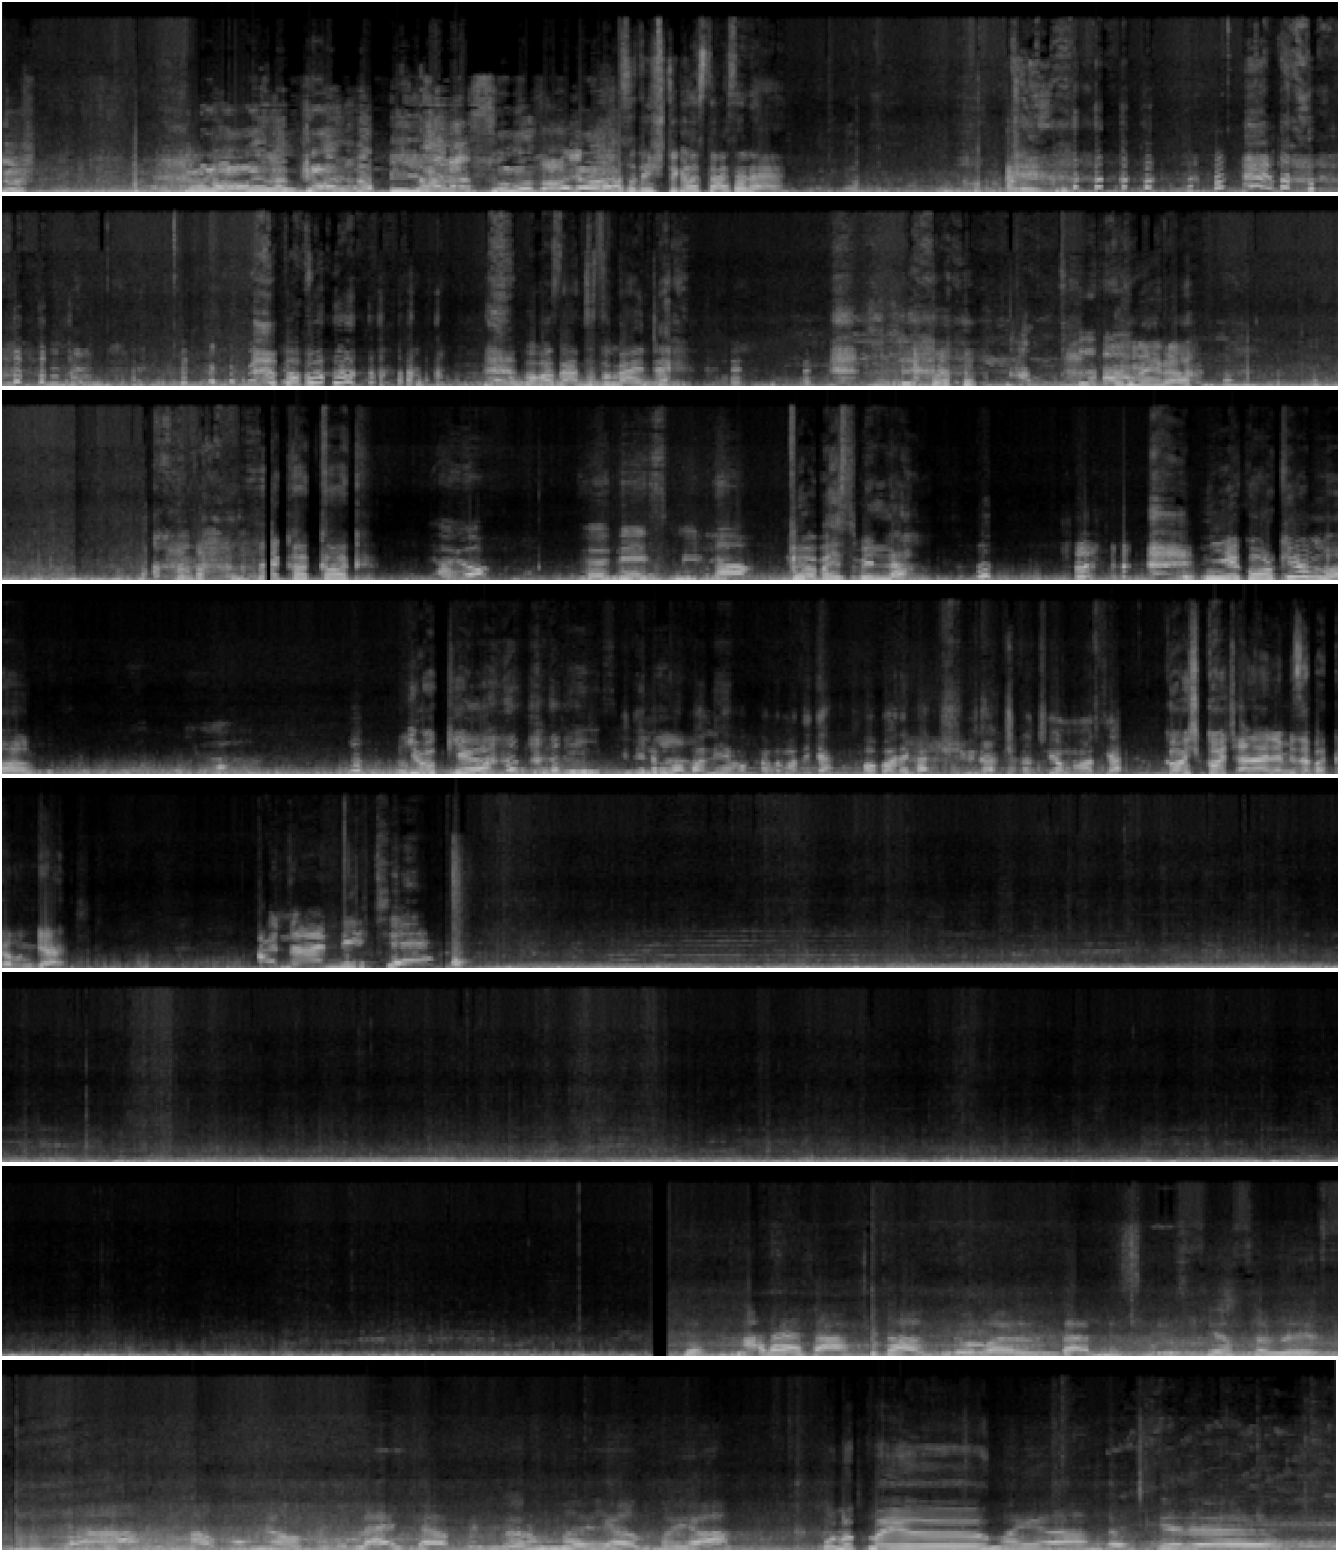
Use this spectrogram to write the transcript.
Dur. Dur oğlum ya Rabbi ya Resulallah ya. Nasıl düştü göstersene. Baba. Baba sen tutun bence. Meyra. kalk kalk. Ya yok. Bismillah. Tövbe bismillah. Niye korkuyor mu? Yok ya. Gidelim babaanneye bakalım hadi gel. Babaanne kaç kişi kaç atıyor mu hadi gel. Koş koş anneannemize bakalım gel. Anneannesi. Arkadaşlar bu tarz videolarından bizi istiyorsanız ya abone olmayı, like yapmayı, yorumları yazmaya Unutmayın. unutmayın. Görüşürüz.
